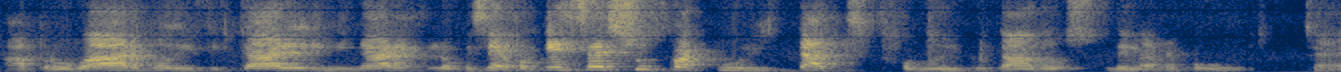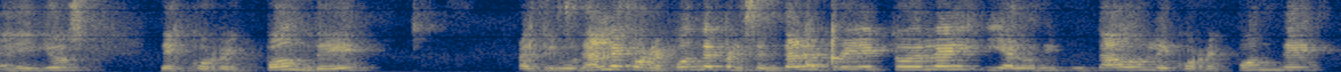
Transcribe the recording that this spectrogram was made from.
aprobar, modificar, eliminar, lo que sea, porque esa es su facultad como diputados de la República. O sea, a ellos les corresponde, al tribunal le corresponde presentar el proyecto de ley y a los diputados le corresponde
